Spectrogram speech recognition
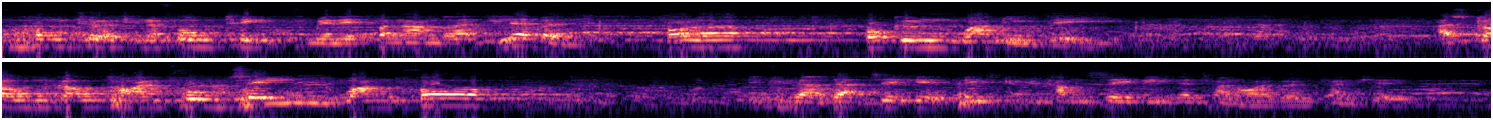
Church in the 14th minute for number 11, Ola Ogunwamidi. That's golden goal time 14, 1-4. If you have that ticket, please can you come and see me in the Tannoy room. Thank you.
